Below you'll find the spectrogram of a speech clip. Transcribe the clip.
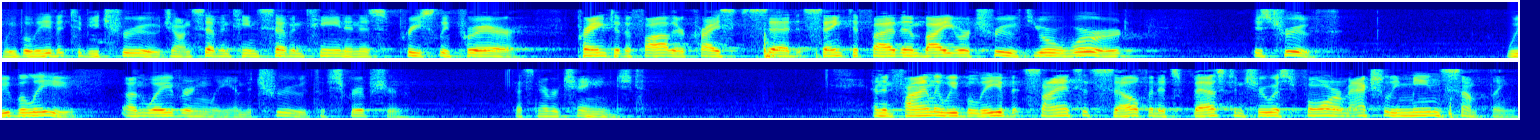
We believe it to be true. John 17:17 17, in his priestly prayer, praying to the Father, Christ said, Sanctify them by your truth. Your word is truth. We believe unwaveringly in the truth of Scripture. That's never changed. And then finally, we believe that science itself, in its best and truest form, actually means something.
